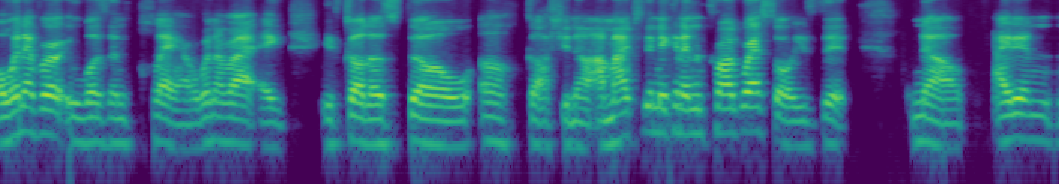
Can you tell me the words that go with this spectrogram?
Or whenever it wasn't clear, whenever I, it felt as though, oh gosh, you know, I'm I actually making any progress or is it, no, I didn't,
